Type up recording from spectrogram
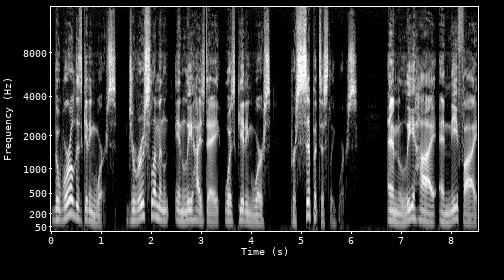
The world is getting worse. Jerusalem in, in Lehi's day was getting worse, precipitously worse. And Lehi and Nephi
